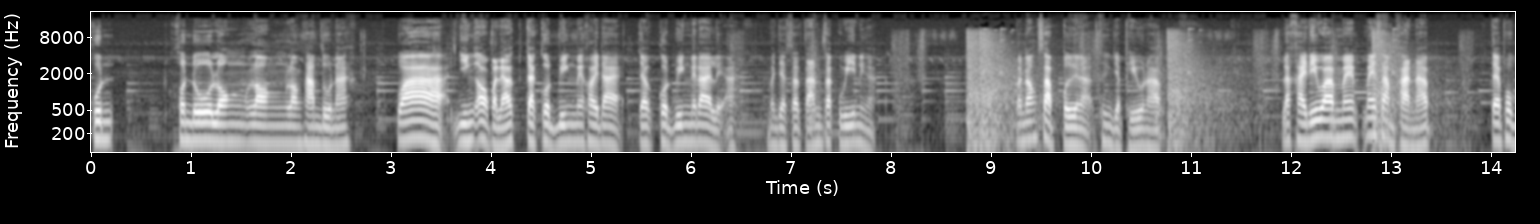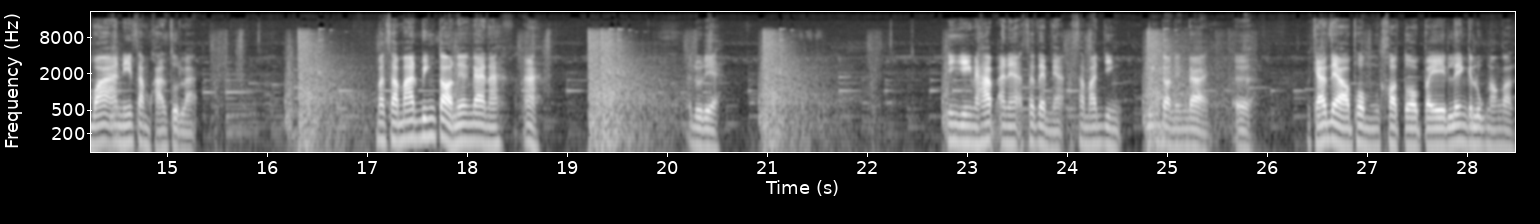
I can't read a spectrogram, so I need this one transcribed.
คุณ คนดูลองลองลองทำดูนะ ว่ายิงออกไปแล้วจะกดวิ่งไม่ค่อยได้ จะกดวิ่งไม่ได้เลยอะมันจะสตันสักวิหนึ่งอะ มันต้องสับปืนอะถึงจะพิ้วนะครับ แล้วใครที่ว่าไม่ไม่สำคัญนะครับ แต่ผมว่าอันนี้สำคัญสุดละ มันสามารถวิ่งต่อเนื่องได้นะ อะ ดูดิจริงๆนะครับ อันเนี้ยสเต็ปเนี้ยสามารถยิงวิ่งต่อเนื่องได้ เออโอเคเดี๋ยวผมขอตัวไปเล่นกับลูกน้องก่อน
